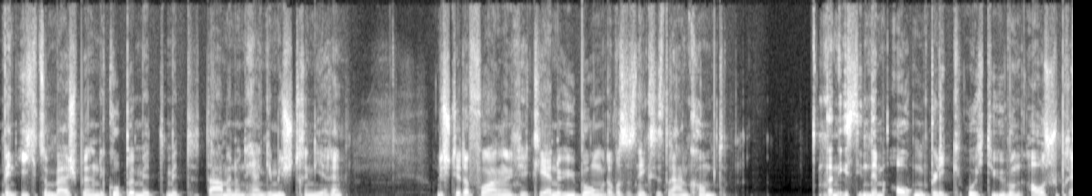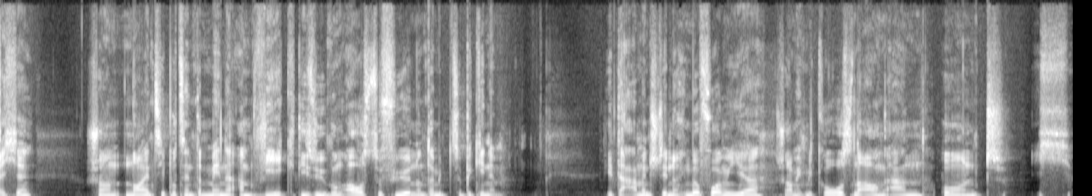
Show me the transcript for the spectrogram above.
Wenn ich zum Beispiel eine Gruppe mit, mit Damen und Herren gemischt trainiere und ich stehe da vorne, ich erkläre eine Übung oder was als nächstes drankommt, dann ist in dem Augenblick, wo ich die Übung ausspreche, schon 90% der Männer am Weg, diese Übung auszuführen und damit zu beginnen. Die Damen stehen noch immer vor mir, schauen mich mit großen Augen an und ich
